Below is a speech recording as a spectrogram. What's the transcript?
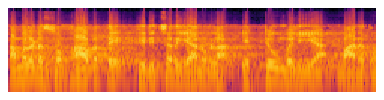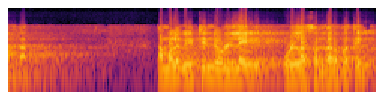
നമ്മളുടെ സ്വഭാവത്തെ തിരിച്ചറിയാനുള്ള ഏറ്റവും വലിയ മാനദണ്ഡം. നമ്മൾ വീട്ടിന്റെ ഉള്ളിൽ ഉള്ള സന്ദർഭത്തിൽ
